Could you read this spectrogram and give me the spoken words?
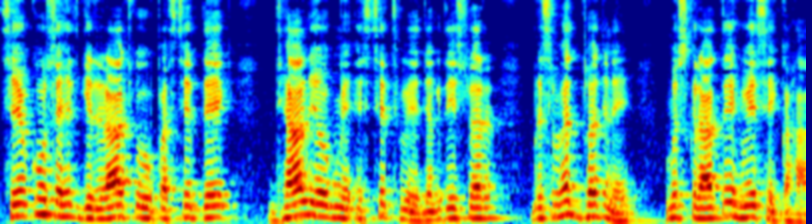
सेवकों सहित गिरिराज को उपस्थित देख ध्यान योग में स्थित हुए जगदीश्वर वृषभध्वज ने मुस्कुराते हुए से कहा,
